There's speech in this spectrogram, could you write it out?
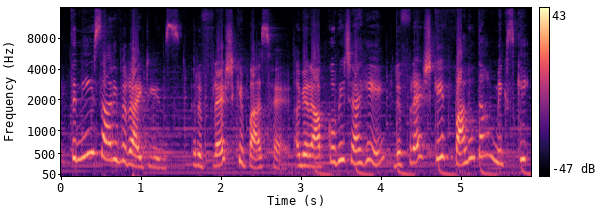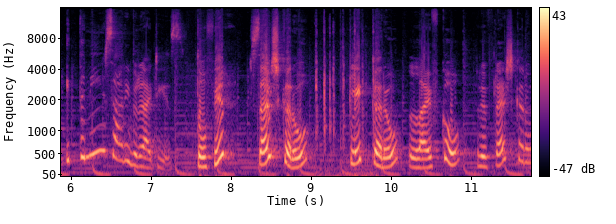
इतनी सारी वैरायटीज रिफ्रेश के पास है अगर आपको भी चाहिए रिफ्रेश के फालूदा मिक्स की इतनी सारी वैरायटीज तो फिर सर्च करो क्लिक करो लाइफ को रिफ्रेश करो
